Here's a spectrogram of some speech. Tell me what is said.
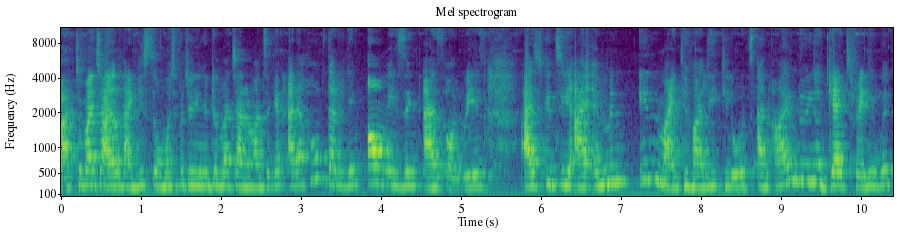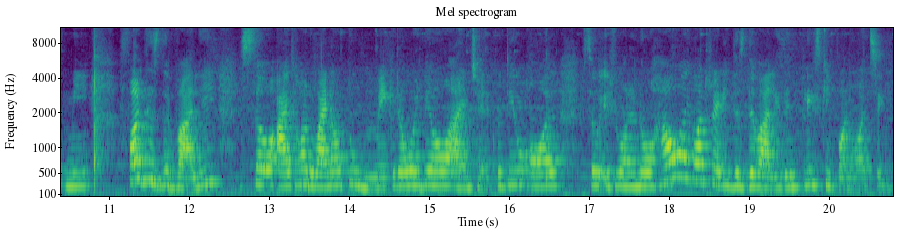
back to my channel. Thank you so much for tuning into my channel once again and i hope that you're doing amazing as always. As you can see i am in, in my diwali clothes and i'm doing a get ready with me for this Diwali. So I thought why not to make it a video and share it with you all. So if you want to know how I got ready this Diwali then please keep on watching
